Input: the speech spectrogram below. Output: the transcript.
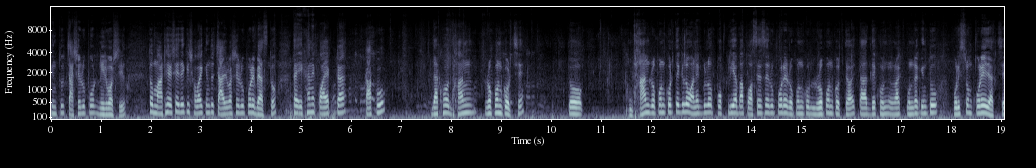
কিন্তু চাষের উপর নির্ভরশীল। তো মাঠে এসে দেখি সবাই কিন্তু চাষবাসের উপরে ব্যস্ত। তাই এখানে কয়েকটা কাকু দেখো ধান রোপণ করছে। তো ধান রোপণ করতে গেলেও অনেকগুলো প্রক্রিয়া বা প্রসেসের উপরে রোপণ রোপণ করতে হয়। তা দেখুন ওনারা কিন্তু পরিশ্রম করেই যাচ্ছে।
